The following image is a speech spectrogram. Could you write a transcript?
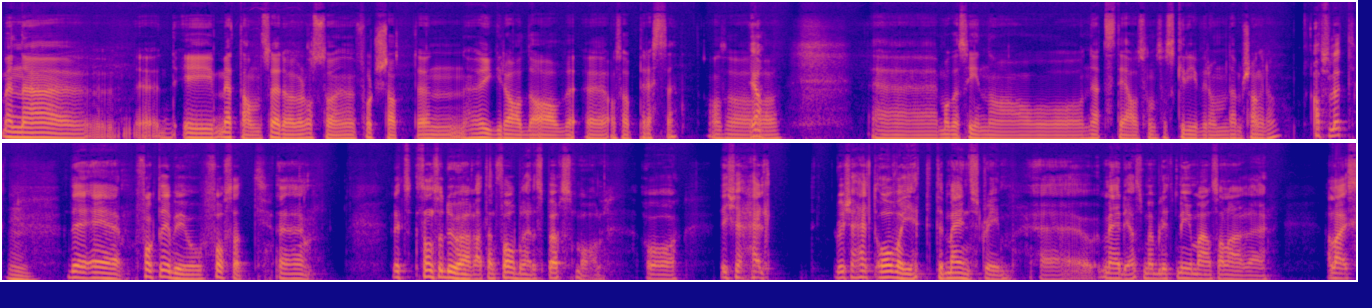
Men uh, i metallen så er det vel også fortsatt en høy grad av uh, altså presse. Altså Ja. Eh, magasiner og nettsteder og sånn som skriver om de sjangrene. Absolutt. Mm. det er Folk driver jo fortsatt eh, litt sånn som du har, at en forbereder spørsmål. Og det er ikke helt du er ikke helt overgitt til mainstream eh, media, som er blitt mye mer sånn her eh, Hallais,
